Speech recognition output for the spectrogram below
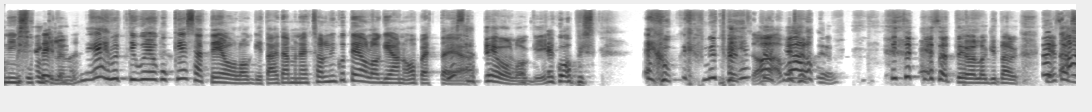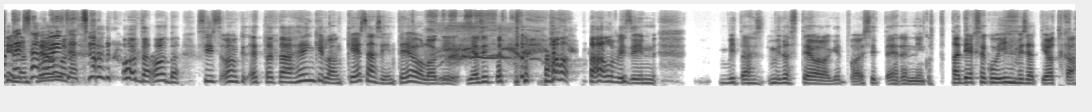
niin kuin te, ei, mutta niin kuin joku kesäteologi tai tämmöinen, että se oli niin kuin teologian opettaja. Kesäteologi? Eiku opis, eiku, nyt mä, a, val, mitä kesäteologi tarkoittaa? Kesäsin on teologi. Ota, ota. Siis on, että tämä henkilö on kesäsin teologi ja sitten talvisin mitä, mitäs teologit voisi tehdä, niin kuin, tai tiedätkö kun ihmiset, jotka...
